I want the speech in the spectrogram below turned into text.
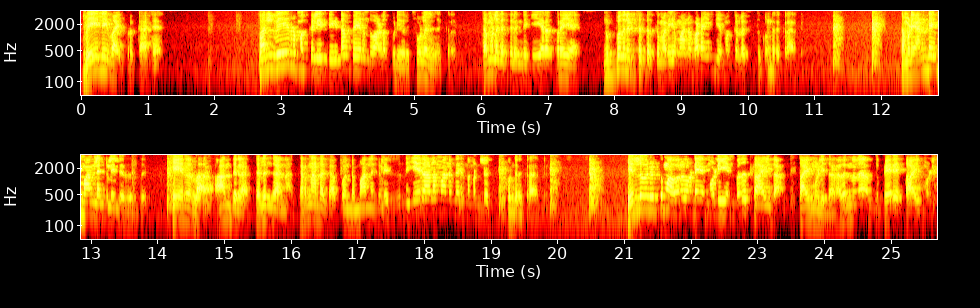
வேலை வாய்ப்பிற்காக பல்வேறு மக்கள் இன்று இடம்பெயர்ந்து வாழக்கூடிய ஒரு சூழல் இருக்கிறது. தமிழகத்தில் இன்றைக்கு ஏறக்குறைய முப்பது லட்சத்திற்கும் அதிகமான வட இந்திய மக்கள் வசித்துக் கொண்டிருக்கிறார்கள். நம்முடைய அண்டை மாநிலங்களில் இருந்து கேரளா ஆந்திரா தெலுங்கானா கர்நாடகா போன்ற மாநிலங்களில் இருந்து ஏராளமான பேர் இந்த மண்ணில் வசித்துக் கொண்டிருக்கிறார்கள். எல்லோருக்கும் அவரவருடைய மொழி என்பது தாய் தான் தாய்மொழி தான் அதனால அதுக்கு பேரே தாய்மொழி.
